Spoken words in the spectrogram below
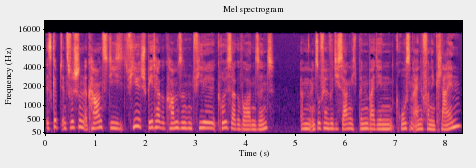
es gibt inzwischen Accounts, die viel später gekommen sind und viel größer geworden sind. Ähm, insofern würde ich sagen, ich bin bei den Großen eine von den Kleinen.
